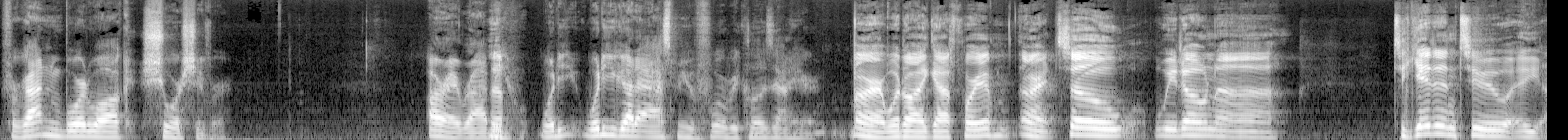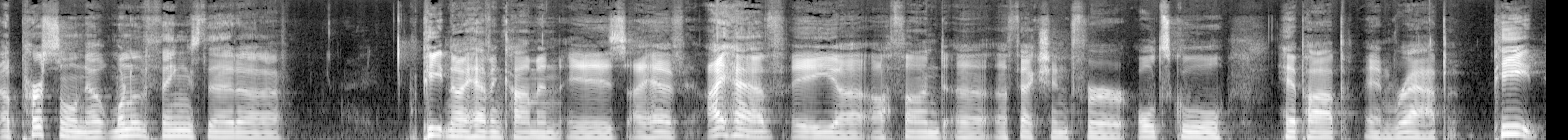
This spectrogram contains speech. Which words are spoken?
Forgotten Boardwalk Shore Shiver. All right, Robbie, yep. what do you what do you got to ask me before we close out here? All right, what do I got for you? All right, so we don't uh to get into a, a personal note. One of the things that uh Pete and I have in common is I have I have a uh, a fond uh, affection for old school hip hop and rap. Pete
